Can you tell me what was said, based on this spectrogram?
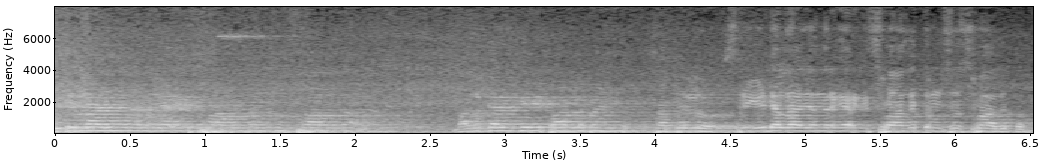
ఈటెల గారికి స్వాగతం సుస్వాగతం. మల్కాజ్గిరి పార్లమెంట్ సభ్యులు శ్రీ ఈటెల రాజేంద్ర గారికి స్వాగతం సుస్వాగతం.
